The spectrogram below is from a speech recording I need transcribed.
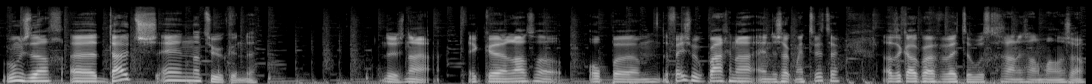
Woensdag Duits en natuurkunde. Dus nou ja, ik uh, laat op um, de Facebookpagina en dus ook mijn Twitter. Laat ik ook wel even weten hoe het gegaan is allemaal en zo.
